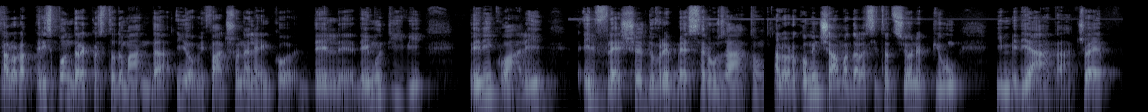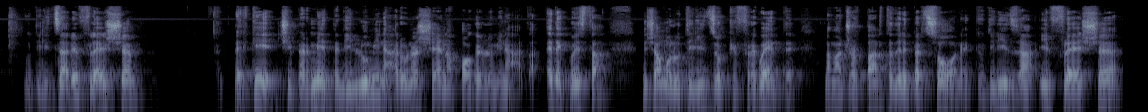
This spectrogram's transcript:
Allora, per rispondere a questa domanda io vi faccio un elenco del, dei motivi per i quali il flash dovrebbe essere usato. Allora, cominciamo dalla situazione più immediata, cioè utilizzare il flash perché ci permette di illuminare una scena poco illuminata ed è questo diciamo l'utilizzo più frequente. La maggior parte delle persone che utilizza il flash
